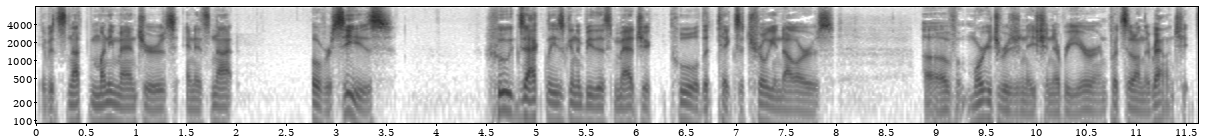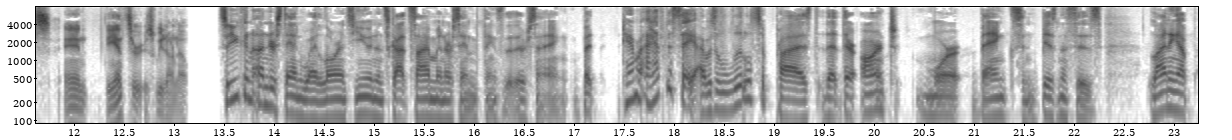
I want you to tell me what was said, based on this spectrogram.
if it's not the money managers, and it's not overseas, who exactly is going to be this magic pool that takes a trillion dollars of mortgage origination every year and puts it on their balance sheets? And the answer is we don't know. So you can understand why Lawrence Yun and Scott Simon are saying the things that they're saying. But Tamara, I have to say, I was a little surprised that there aren't more banks and businesses lining up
